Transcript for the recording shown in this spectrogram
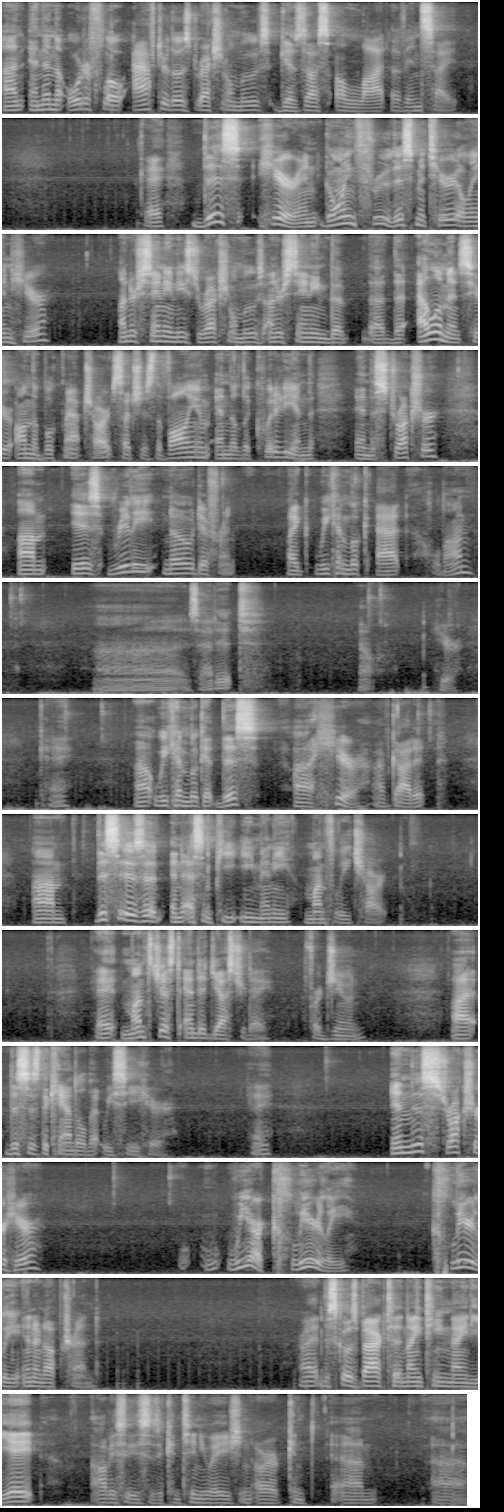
and, and then the order flow after those directional moves gives us a lot of insight. Okay? This here and going through this material in here understanding these directional moves understanding the uh, the elements here on the bookmap chart such as the volume and the liquidity and the, and the structure um, is really no different. Like we can look at hold on. Uh, is that it? No. Here. Okay uh, we can look at this uh, here. I've got it. Um, this is a, an S&P E-mini monthly chart. Okay, month just ended yesterday for June. Uh, this is the candle that we see here. Okay, in this structure here, we are clearly, clearly in an uptrend. Right, this goes back to 1998 obviously this is a continuation or con, um, uh,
